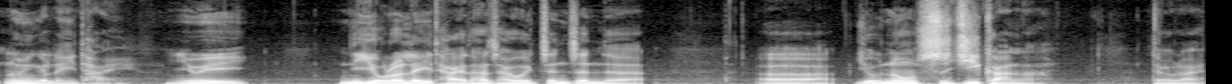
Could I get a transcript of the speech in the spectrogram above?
弄一个擂台，因为你有了擂台，他才会真正的呃有那种实际感了，对不对？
